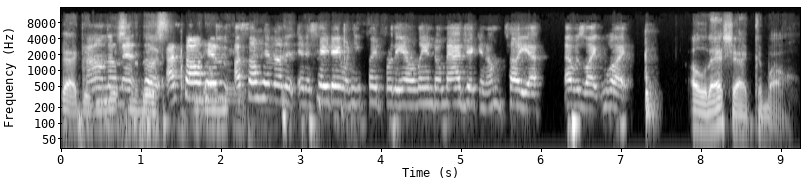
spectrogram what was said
Jack, if I don't know, listen man. to Look, this, I saw him. I saw him on, in his heyday when he played for the Orlando Magic, and I'm gonna tell you, that was like what? Oh, that Shaq could ball.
